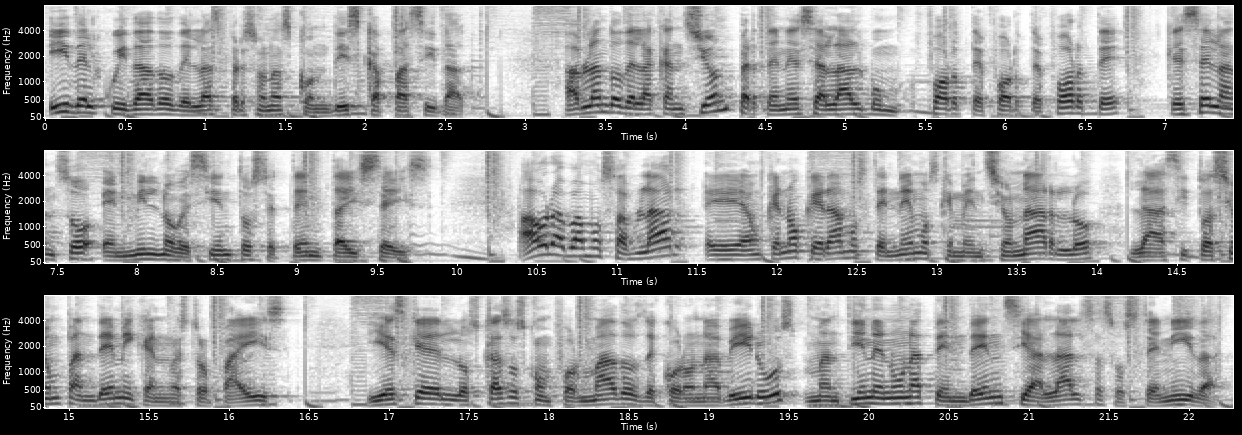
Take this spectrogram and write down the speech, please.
y del cuidado de las personas con discapacidad. Hablando de la canción, pertenece al álbum Forte Forte Forte que se lanzó en 1976. Ahora vamos a hablar, eh, aunque no queramos, tenemos que mencionarlo, la situación pandémica en nuestro país. Y es que los casos conformados de coronavirus mantienen una tendencia al alza sostenida.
